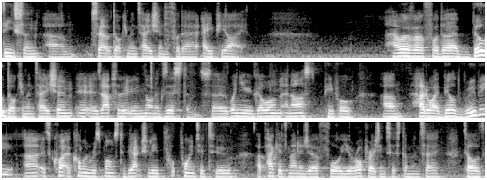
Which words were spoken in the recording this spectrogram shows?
decent um, set of documentation for their API. However, for their build documentation, it is absolutely non-existent. So when you go on and ask people, um, how do I build Ruby? Uh, it's quite a common response to be actually pointed to a package manager for your operating system and say, told,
